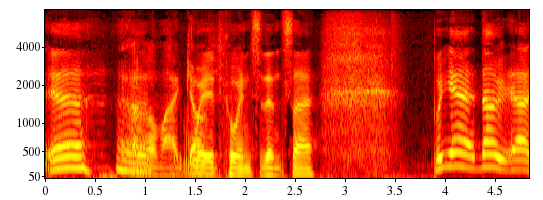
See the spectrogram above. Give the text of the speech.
Yeah. oh my god. Weird coincidence there. But yeah, no, uh,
